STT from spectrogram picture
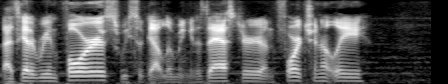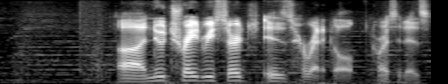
That's got to reinforce. We still got looming disaster, unfortunately. Uh, new trade research is heretical. Of course it is.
